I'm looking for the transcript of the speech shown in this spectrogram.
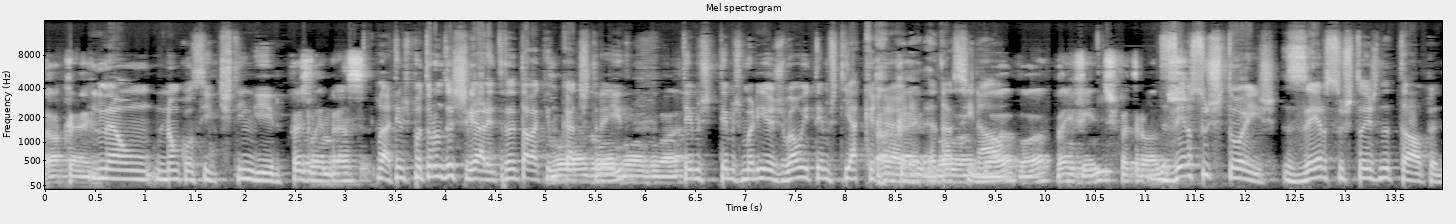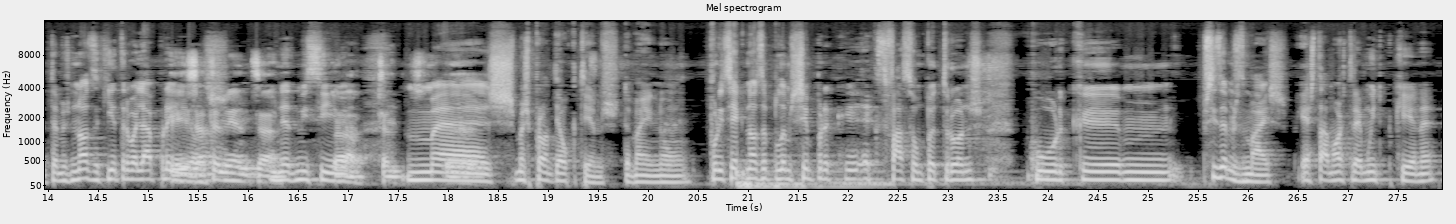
Ok. Não, não consigo distinguir. Pois lembrança. Ah, temos patronos a chegar, entretanto estava aqui um boa, bocado distraído. Boa, boa, temos, temos Maria João e temos Tiago Carreira okay, a dar sinal. Bem-vindos, patronos. Zero sugestões, zero sugestões de Natal. Portanto, estamos nós aqui a trabalhar para eles. Exatamente. Inadmissível. Ah, portanto, mas, mas pronto, é o que temos. Também não. Por isso é que nós apelamos sempre a que, a que se façam patronos, porque. Hum, precisamos de mais. Esta amostra é muito pequena.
